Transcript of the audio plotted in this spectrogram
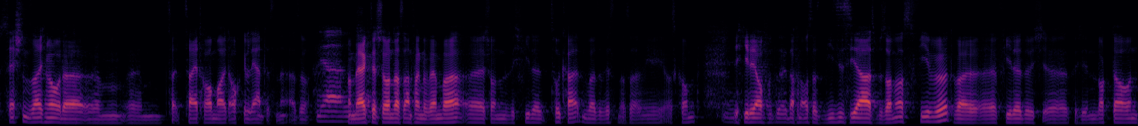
Session, sag ich mal, oder ähm, ähm, Ze- Zeitraum halt auch gelernt ist. Ne? Also Ja, man merkt ja schon, dass Anfang November äh, schon sich viele zurückhalten, weil sie wissen, dass da irgendwie was kommt. Mhm. Ich gehe ja auch davon aus, dass dieses Jahr es besonders viel wird, weil äh, viele durch, äh, durch den Lockdown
